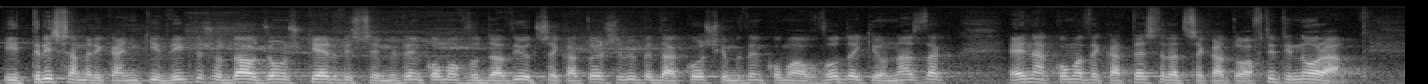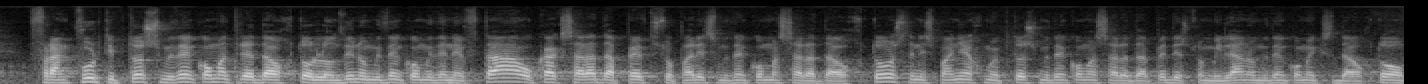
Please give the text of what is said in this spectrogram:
οι τρεις Αμερικανικοί δείκτες. Ο Dow Jones κέρδισε 0,82%, ο S&P 500 0,80% και ο Nasdaq 1,14%. Αυτή την ώρα Φραγκφούρτη πτώση 0,38, Λονδίνο 0,07, ο ΚΑΚ 40 πέφτει στο Παρίσι 0,48, στην Ισπανία έχουμε πτώση 0,45, στο Μιλάνο 0,68,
